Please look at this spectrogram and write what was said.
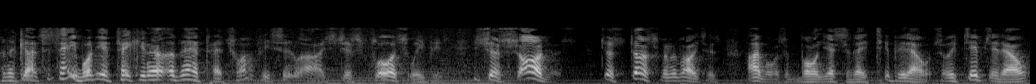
And the guy says, Hey, what are you taking out of there, Petrov? He said, Well, ah, it's just floor sweeping. It's just sawdust. Just dust from the. He says, I wasn't born yesterday. Tip it out. So he tips it out.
